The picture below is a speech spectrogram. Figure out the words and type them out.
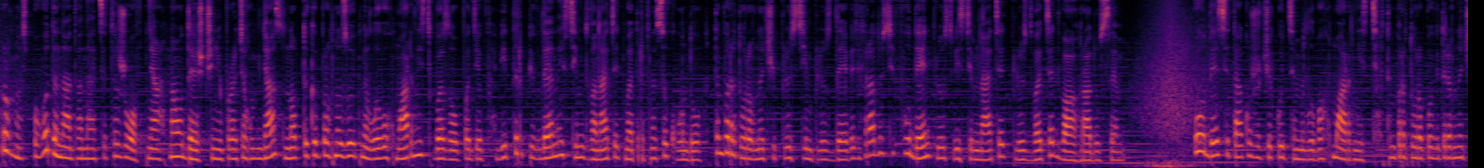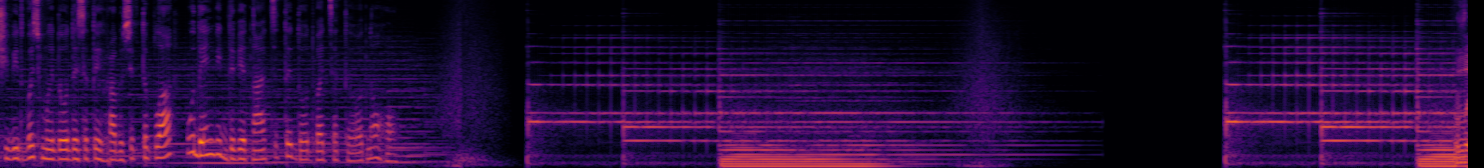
Прогноз погоди на 12 жовтня. На Одещині протягом дня синоптики прогнозують мінливу хмарність без опадів. Вітер південний 7-12 метрів на секунду. Температура вночі плюс 7, плюс 9 градусів, у день плюс 18, плюс 22 градуси. По Одесі також очікується мінлива хмарність. Температура повітря вночі від 8 до 10 градусів тепла, у день від 19 до 21.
